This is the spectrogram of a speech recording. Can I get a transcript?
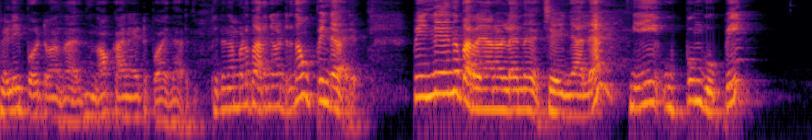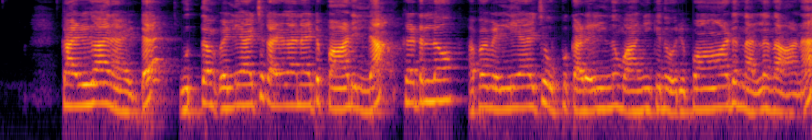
വെളിയിൽ പോയിട്ട് വന്നായിരുന്നു നോക്കാനായിട്ട് പോയതായിരുന്നു. പിന്നെ നമ്മൾ പറഞ്ഞുകൊണ്ടിരുന്ന ഉപ്പിന്റെ കാര്യം. പിന്നെയെന്ന് പറയാനുള്ളതെന്ന് വെച്ച് കഴിഞ്ഞാൽ ഈ ഉപ്പും കുപ്പി കഴുകാനായിട്ട് ഉത്തം വെള്ളിയാഴ്ച കഴുകാനായിട്ട് പാടില്ല കേട്ടല്ലോ? അപ്പൊ വെള്ളിയാഴ്ച ഉപ്പ് കടയിൽ നിന്ന് വാങ്ങിക്കുന്ന ഒരുപാട് നല്ലതാണ്.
